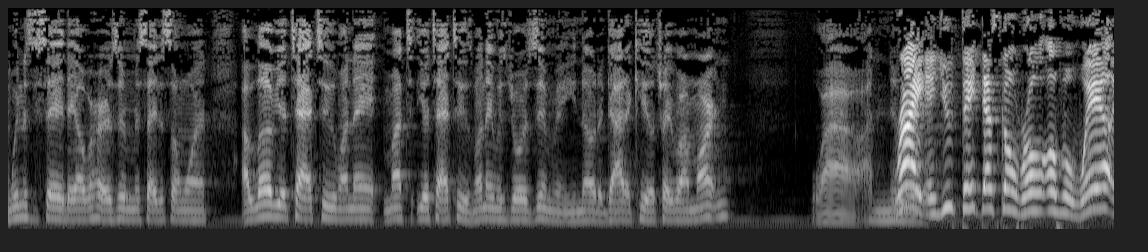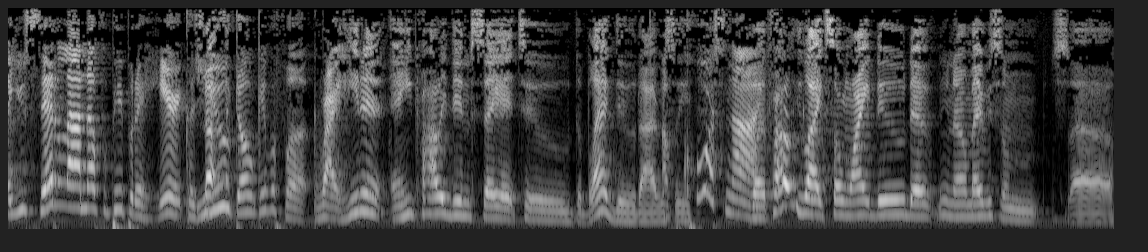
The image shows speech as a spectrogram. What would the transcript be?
Witnesses said they overheard Zimmerman say to someone, I love your tattoo. My name, my, your tattoos. My name is George Zimmerman. You know, the guy that killed Trayvon Martin? Wow, I knew Right, it. and you think that's gonna roll over well, and you said it loud enough for people to hear it because No. you don't give a fuck. Right, he didn't, and he probably didn't say it to the black dude, obviously. Of course not. But probably like some white dude that, you know, maybe some, uh,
